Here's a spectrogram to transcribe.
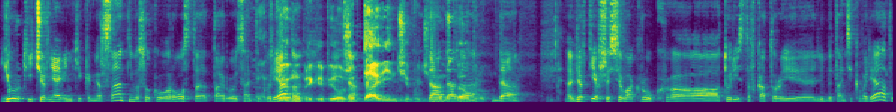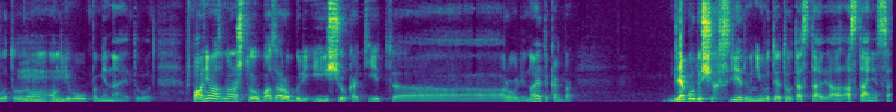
юркий, чернявенький коммерсант невысокого роста, торговец антиквариатом. А ему прикрепил уже да Винчи, почему да, да, да, да вертевшийся вокруг э, туристов, которые любят антиквариат, вот mm-hmm. он, он его упоминает. Вот. Вполне возможно, что у Базарова были и еще какие-то э, роли, но это как бы для будущих исследований вот это вот остави, останется.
